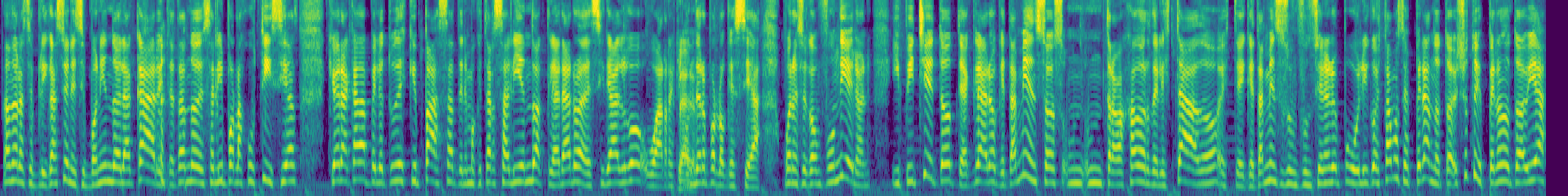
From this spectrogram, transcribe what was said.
dando las explicaciones y poniendo la cara y tratando de salir por las justicias, que ahora cada pelotudez que pasa tenemos que estar saliendo a aclarar o a decir algo o a responder Claro. por lo que sea. Bueno, se confundieron. Y Pichetto, te aclaro que también sos un, un trabajador del Estado, este, que también sos un funcionario público. Estamos esperando, yo estoy esperando todavía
